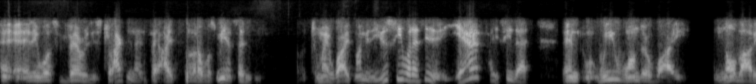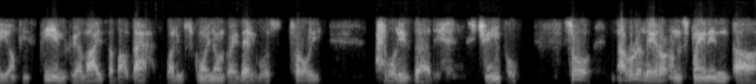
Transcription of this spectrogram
and, and it was very distracting. I said, I thought it was me. I said to my wife, "Mommy, do you see what I see?" Yes, I see that, and we wonder why nobody on his team realized about that. What was going on right there? It was totally, I believe that it's shameful. So I wrote a letter on explaining uh,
